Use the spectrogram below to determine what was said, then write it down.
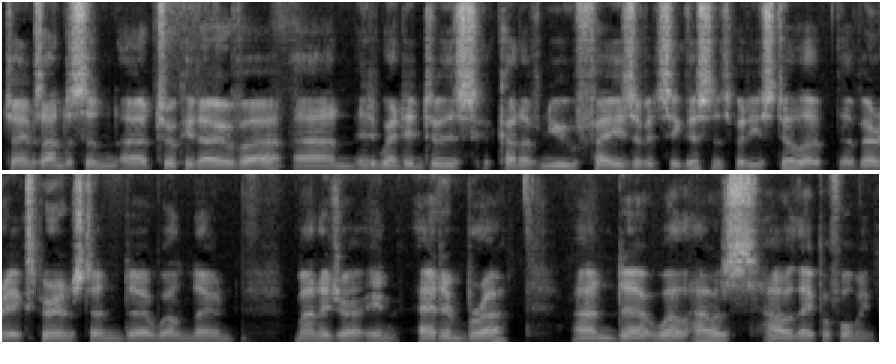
James Anderson uh, took it over and it went into this kind of new phase of its existence. But he's still a, a very experienced and uh, well known manager in Edinburgh. And, uh, well, how's, how are they performing?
